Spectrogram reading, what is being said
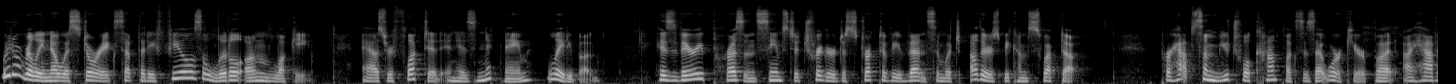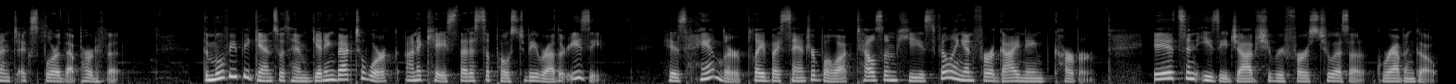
We don't really know his story except that he feels a little unlucky, as reflected in his nickname, Ladybug. His very presence seems to trigger destructive events in which others become swept up. Perhaps some mutual complex is at work here, but I haven't explored that part of it. The movie begins with him getting back to work on a case that is supposed to be rather easy. His handler, played by Sandra Bullock, tells him he's filling in for a guy named Carver. It's an easy job she refers to as a grab and go.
